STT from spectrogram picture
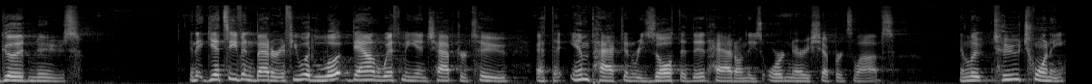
good news. And it gets even better. If you would look down with me in chapter 2 at the impact and result that it had on these ordinary shepherds' lives. In Luke 2:20,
